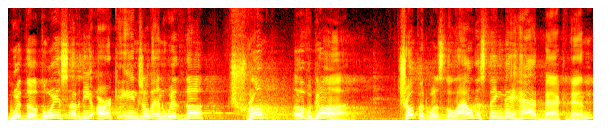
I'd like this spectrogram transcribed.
with the voice of the archangel, and with the trump of God. Trumpet was the loudest thing they had back then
